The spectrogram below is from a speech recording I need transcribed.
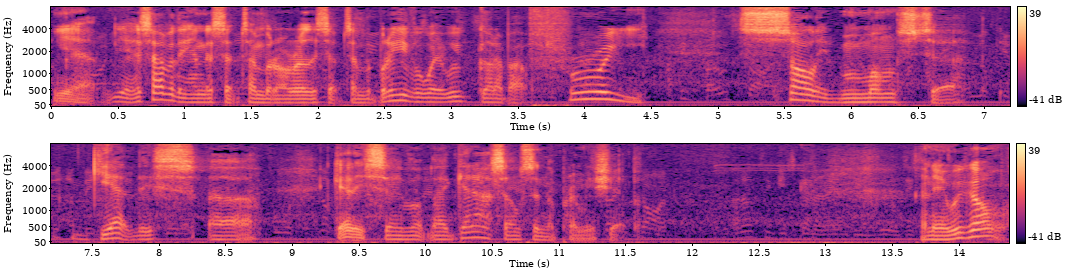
Yeah, yeah, it's either the end of September or early September, but either way, we've got about three solid months to get this, uh, get this save up there, get ourselves in the Premiership. And here we go.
